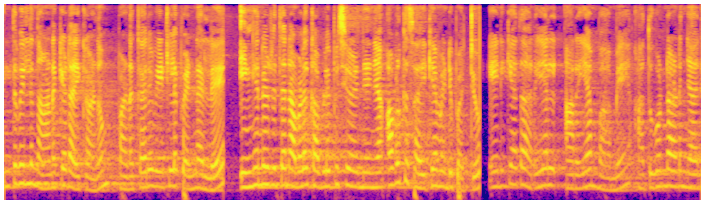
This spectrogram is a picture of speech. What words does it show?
എന്ത് വലിയ നാണക്കേടായി കാണും? പണക്കാരെ വീട്ടിലെ പെണ്ണല്ലേ? ഇങ്ങനൊരുത്തൻ അവളെ കബളിപ്പിച്ചു കഴിഞ്ഞു കഴിഞ്ഞാൽ അവൾക്ക് സഹിക്കാൻ വേണ്ടി പറ്റൂ. എനിക്കത് അറിയാൻ അറിയാൻ പാമേ അതുകൊണ്ടാണ് ഞാൻ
